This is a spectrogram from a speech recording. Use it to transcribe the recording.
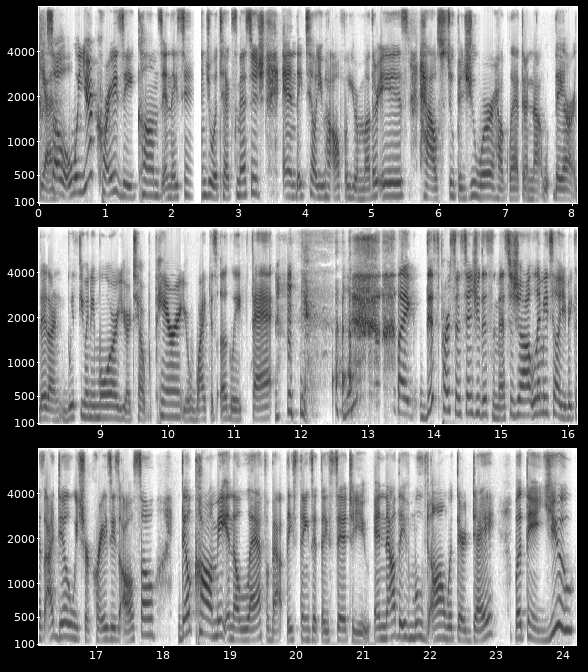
Yeah. So when you're crazy comes and they send you a text message and they tell you how awful your mother is how stupid you were how glad they're not they are they aren't with you anymore you're a terrible parent your wife is ugly fat like this person sends you this message, y'all. Let me tell you, because I deal with your crazies also. They'll call me and they'll laugh about these things that they said to you. And now they've moved on with their day. But then you,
